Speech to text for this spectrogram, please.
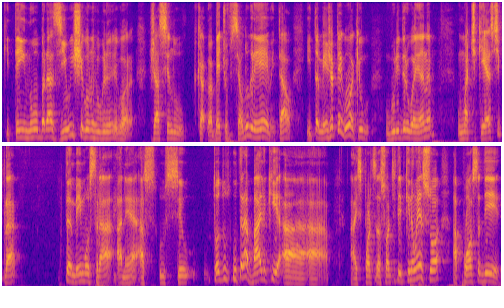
Que tem no Brasil e chegou no Rio Grande agora, já sendo a bet oficial do Grêmio e tal. E também já pegou aqui o, o Guri de Uruguaiana, um Matcast para também mostrar a, né, as- o seu todo o trabalho que a, a, a Esportes da Sorte tem, porque não é só aposta de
